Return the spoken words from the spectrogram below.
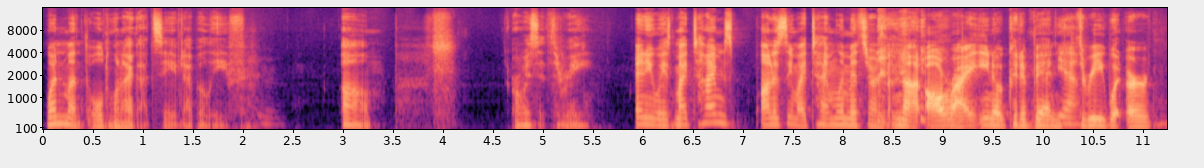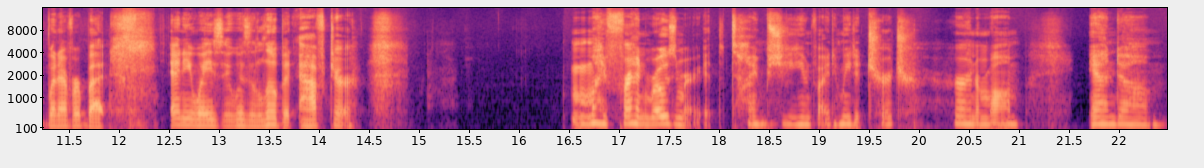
one month old when I got saved, I believe. Um, or was it three? Anyways, my times, honestly, my time limits are not all right. You know, could have been Yeah. three, what or whatever. But, anyways, it was a little bit after my friend Rosemary at the time she invited me to church her and her mom and um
